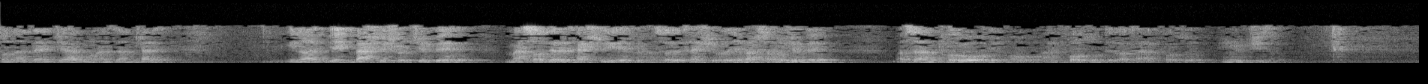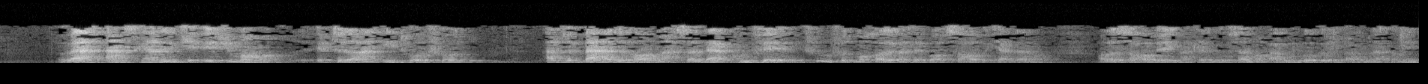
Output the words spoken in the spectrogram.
سنت در این جهت منظم تره اینا یک بخشش راجع به مصادر تشریعه به مصادر تشریعه یه بخش راجع به مثلا طرق و الفاظ و دلات الفاظ و اینجور چیزا. و از کردیم که اجماع ابتداعا اینطور شد. از بعدها مثلا در کوفه شروع شد مخالفت با صحابه کردن و حالا صحابه این مطلب گفتن ما قبول بکنیم قبول نکنیم.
